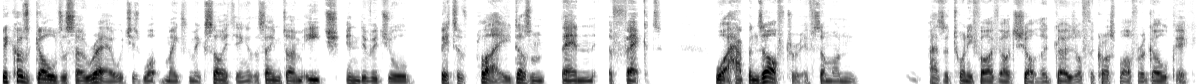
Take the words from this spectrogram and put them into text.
because goals are so rare, which is what makes them exciting. At the same time, each individual bit of play doesn't then affect what happens after. If someone has a 25 yard shot that goes off the crossbar for a goal kick,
